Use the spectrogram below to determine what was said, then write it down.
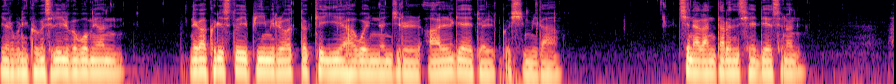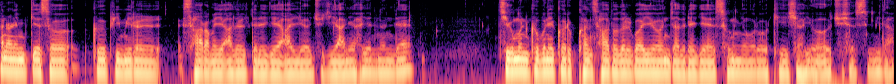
여러분이 그것을 읽어보면 내가 그리스도의 비밀을 어떻게 이해하고 있는지를 알게 될 것입니다. 지나간 다른 세대에서는 하나님께서 그 비밀을 사람의 아들들에게 알려주지 아니하였는데 지금은 그분의 거룩한 사도들과 예언자들에게 성령으로 계시하여 주셨습니다.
